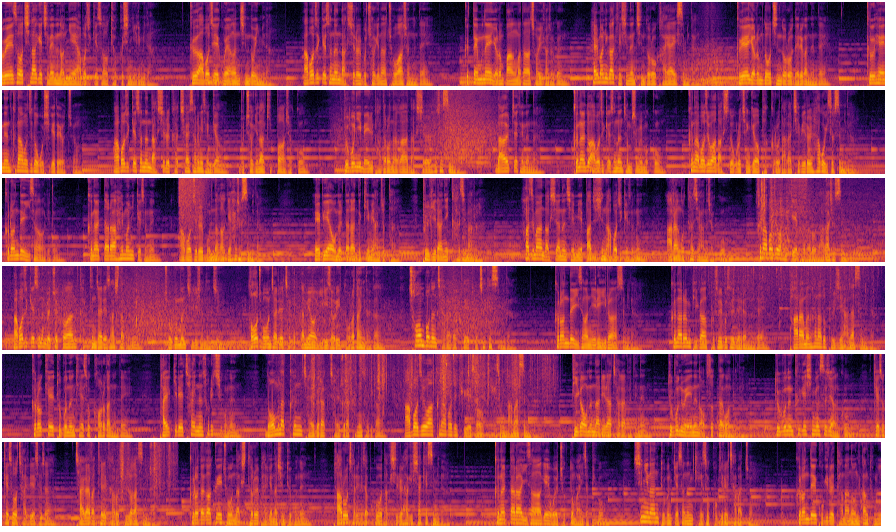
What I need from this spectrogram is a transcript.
교회에서 친하게 지내는 언니의 아버지께서 겪으신 일입니다. 그 아버지의 고향은 진도입니다. 아버지께서는 낚시를 무척이나 좋아하셨는데 그 때문에 여름방학마다 저희 가족은 할머니가 계시는 진도로 가야 했습니다. 그해 여름도 진도로 내려갔는데 그 해에는 큰아버지도 오시게 되었죠. 아버지께서는 낚시를 같이 할 사람이 생겨 무척이나 기뻐하셨고 두 분이 매일 바다로 나가 낚시를 하셨습니다. 나흘째 되는 날 그날도 아버지께서는 점심을 먹고 큰아버지와 낚시도구를 챙겨 밖으로 나갈 채비를 하고 있었습니다. 그런데 이상하게도 그날따라 할머니께서는 아버지를 못 나가게 하셨습니다. 애비야 오늘따라 느낌이 안 좋다. 불길하니 가지 마라. 하지만 낚시하는 재미에 빠지신 아버지께서는 아랑곳하지 않으셨고 큰아버지와 함께 바다로 나가셨습니다. 아버지께서는 며칠 동안 같은 자리에서 하시다 보니 조금은 질리셨는지 더 좋은 자리를 찾겠다며 이리저리 돌아다니다가 처음 보는 자갈밭에 도착했습니다. 그런데 이상한 일이 일어났습니다. 그날은 비가 부슬부슬 내렸는데 바람은 하나도 불지 않았습니다. 그렇게 두 분은 계속 걸어갔는데 발길에 차 있는 소리치고는 너무나 큰 잘그락 잘그락 하는 소리가 아버지와 큰아버지 뒤에서 계속 남았습니다. 비가 오는 날이라 자갈밭에는 두 분 외에는 없었다고 합니다. 두 분은 크게 신경 쓰지 않고 계속해서 자리를 찾아 자갈밭을 가로질러 갔습니다. 그러다가 꽤 좋은 낚시터를 발견하신 두 분은 바로 자리를 잡고 낚시를 하기 시작했습니다. 그날따라 이상하게 월척도 많이 잡히고 신이 난 두 분께서는 계속 고기를 잡았죠. 그런데 고기를 담아놓은 깡통이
